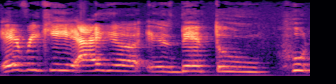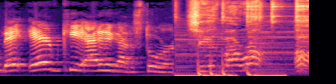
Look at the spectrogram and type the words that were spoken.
every kid out here is been through who they every kid out here got a story. She is my rock. Uh,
